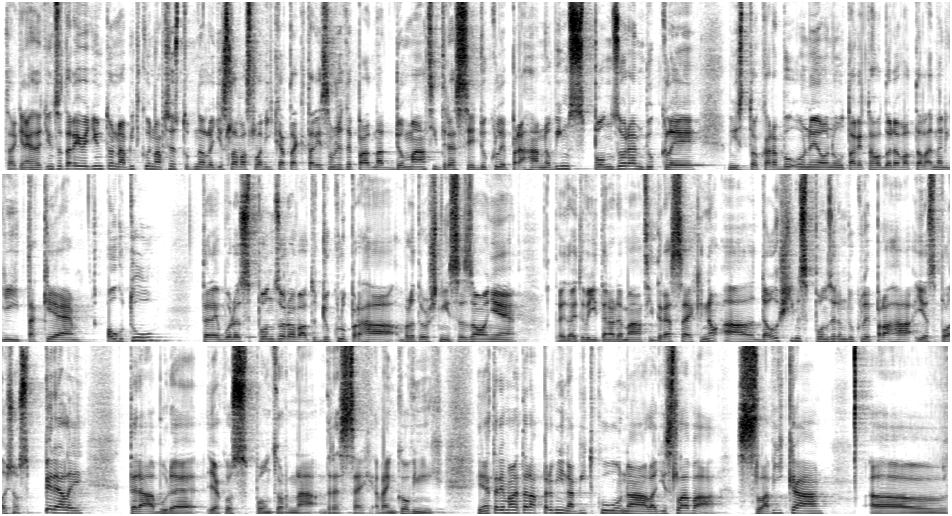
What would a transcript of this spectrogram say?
Tak jinak zatímco tady vidím tu nabídku na přestup na Ledislava Slavíka, tak tady se můžete pát na domácí dresy Dukly Praha. Novým sponzorem Dukly místo Karbu Unionu, tady toho dodavatel energií, tak je O2, který bude sponzorovat Duklu Praha v letošní sezóně. Tady, tady to vidíte na domácích dresech. No a dalším sponzorem Dukly Praha je společnost Pirelli, která bude jako sponzor na dresech venkovních. Jinak tady máme teda první nabídku na Ladislava Slavíka, Uh,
